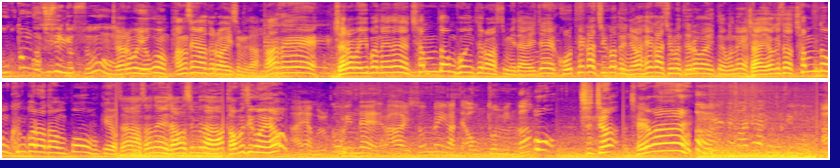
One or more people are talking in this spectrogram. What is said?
옥동같이 생겼어. 자 여러분 요건 방생하도록 하겠습니다 방생 자 여러분 이번에는 참돔 포인트로 왔습니다 이제 곧 해가 지거든요 해가 지면 들어가기 때문에 자 여기서 참돔 큰 거라도 한번 뽑아볼게요 자 선생님 잡았습니다 갑오징어예요? 아니야 물고기인데 아이 쏨뱅이 같아. 어 옥돔인가? 오 진짜? 제발 아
